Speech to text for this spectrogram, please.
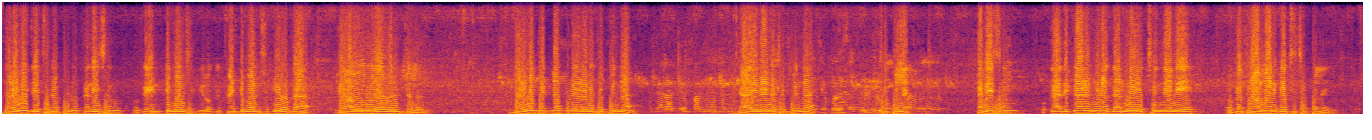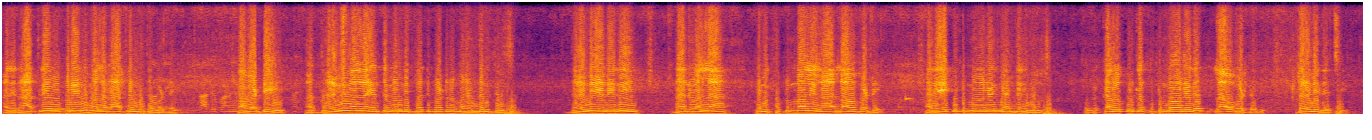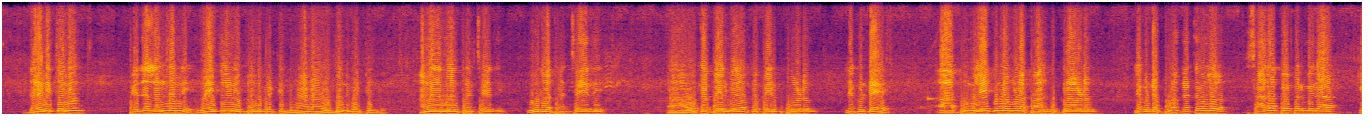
ధరణి తెచ్చినప్పుడు కనీసం ఒక ఇంటి మనిషికి ఒక కంటి మనిషికి ఒక గ్రామంలో ఎవరికి తెలియదు ధరణి పెట్టినప్పుడు ఎవరైనా చెప్పిందా? ఎవరైనా చెప్పిందా? చెప్పలే. కనీసం ఒక అధికారి కూడా ధరణి వచ్చింది అని ఒక గ్రామానికి వచ్చి చెప్పలేదు. అది రాత్రి ఓపెన్ అయింది మళ్ళీ రాత్రి మూతపడ్డాయి కాబట్టి ఆ ధరణి వల్ల ఎంతమంది ఇబ్బంది పడ్డారో మనందరికీ తెలుసు. ధరణి అనేది దానివల్ల కొన్ని కుటుంబాలే లా- లాభపడ్డాయి. అది ఏ కుటుంబం అనేది మీ అందరికీ తెలుసు. ఒక కల్వకుంట్ల కుటుంబం అనేది లాభపడ్డది ధరణి తెచ్చి. ధరణితోని పేదలందరినీ రైతులను ఇబ్బంది పెట్టింది నానా ఇబ్బంది పెట్టింది. అన్నదమ్ములకు పంచాయతీ ఊర్లో పంచాయతీ ఒక పేరు మీద ఒక పేరుకి పోవడం లేకుంటే ఆ భూమి లేకుండా కూడా పాస్బుక్ రావడం లేకుంటే ఎప్పుడో గతంలో సాదా పేపర్ మీద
